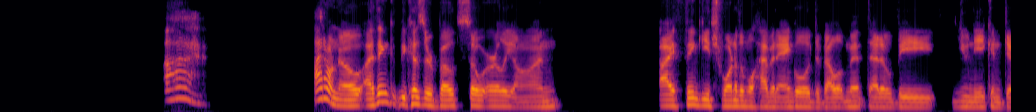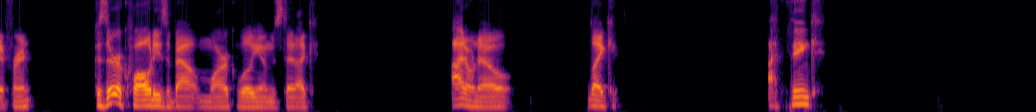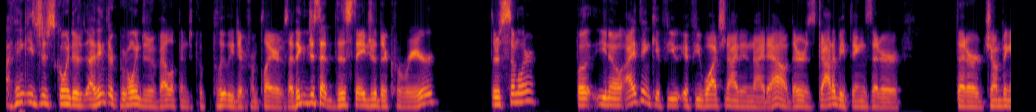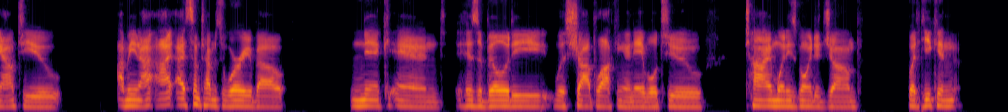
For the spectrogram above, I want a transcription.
Ah, I don't know. I think because they're both so early on, I think each one of them will have an angle of development that'll be unique and different. Because there are qualities about Mark Williams that, like, I don't know, like, I think. I think he's just going to. I think they're going to develop into completely different players. I think just at this stage of their career, they're similar but you know i think if you if you watch night in and night out there's got to be things that are that are jumping out to you i mean I, I i sometimes worry about nick and his ability with shot blocking and able to time when he's going to jump but he can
